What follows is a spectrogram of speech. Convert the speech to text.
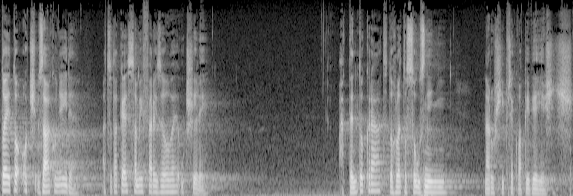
To je to, oč v zákoně jde. A co také sami farizeové učili. A tentokrát tohleto souznění naruší překvapivě Ježíš.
